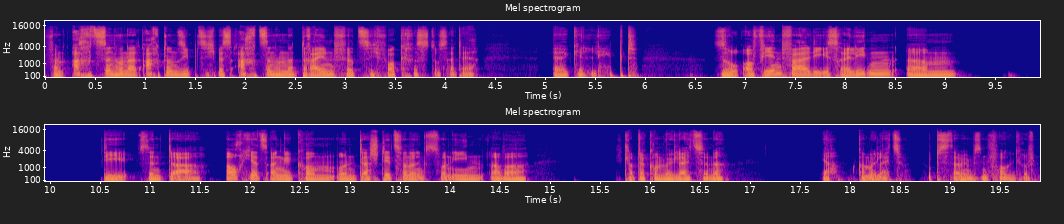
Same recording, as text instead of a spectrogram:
Von 1878 bis 1843 vor Christus hat er äh, gelebt. So, auf jeden Fall die Israeliten, ähm, die sind da auch jetzt angekommen und da steht zwar nichts von ihnen, aber ich glaube, da kommen wir gleich zu, ne? Ja, kommen wir gleich zu. Ups, da habe ich ein bisschen vorgegriffen.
